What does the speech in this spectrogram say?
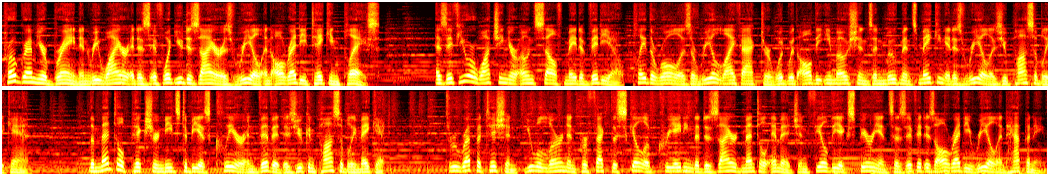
Program your brain and rewire it as if what you desire is real and already taking place. As if you are watching your own self made a video, play the role as a real-life actor would with all the emotions and movements making it as real as you possibly can. The mental picture needs to be as clear and vivid as you can possibly make it. Through repetition, you will learn and perfect the skill of creating the desired mental image and feel the experience as if it is already real and happening.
